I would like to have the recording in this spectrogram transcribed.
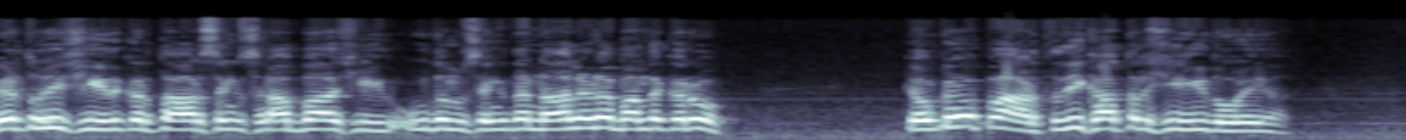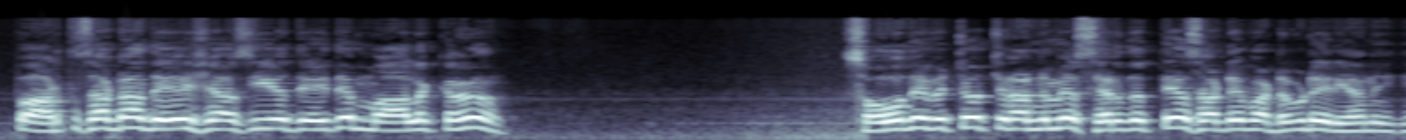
ਫਿਰ ਤੁਸੀਂ ਸ਼ਹੀਦ ਕਰਤਾਰ ਸਿੰਘ ਸਰਾਭਾ, ਸ਼ਹੀਦ ਊਧਮ ਸਿੰਘ ਦਾ ਨਾਂ ਲੈਣਾ ਬੰਦ ਕਰੋ। ਕਿਉਂਕਿ ਉਹ ਭਾਰਤ ਦੀ ਖਾਤਰ ਸ਼ਹੀਦ ਹੋਏ ਆ। ਭਾਰਤ ਸਾਡਾ ਦੇਸ਼ ਆ, ਅਸੀਂ ਇਹ ਦੇਸ਼ ਦੇ ਮਾਲਕ ਹਾਂ। 100 ਦੇ ਵਿੱਚੋਂ 94 ਸਿਰ ਦਿੱਤੇ ਆ, ਸਾਡੇ ਵੱਡ ਵਡੇਰਿਆਂ ਨੇ।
